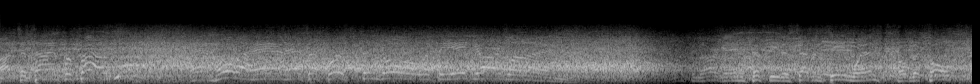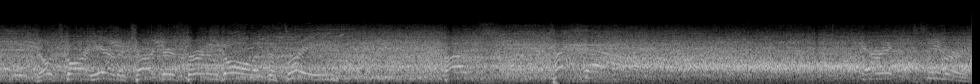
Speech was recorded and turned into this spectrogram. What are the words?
Lots of time for Fouts. And Holohan has a first and goal at the 8-yard line. Watching our game, 50 to 17 win over the Colts. No score here. The Chargers third and goal at the 3. Fouts, touchdown! Eric Sievers.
